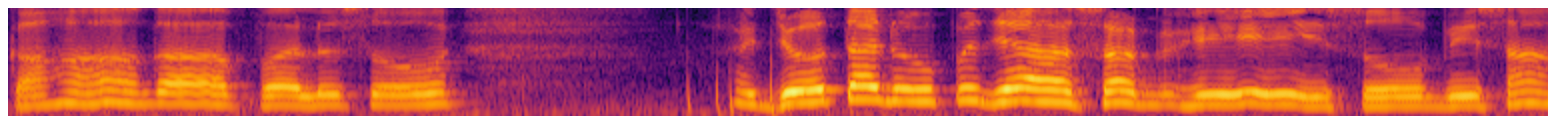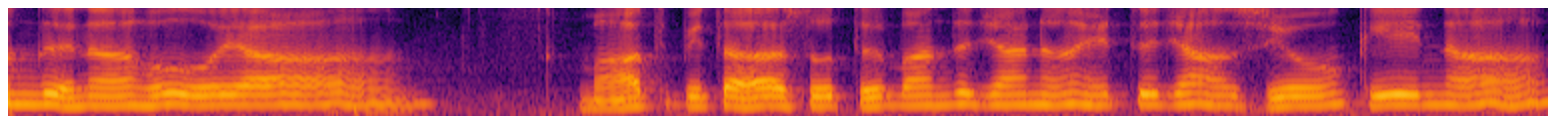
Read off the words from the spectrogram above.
ਕਹਾਂ ਗਾਫਲ ਸੋ ਜੋ ਤਨ ਉਪਜਿਆ ਸੰਗ ਹੀ, ਸੋ ਵੀ ਸੰਗ ਨ ਹੋਇਆ। ਮਾਤ ਪਿਤਾ ਸੁਤ ਬੰਦ ਜਨ, ਹਿਤ ਜਾਂਸਿਓ ਕੀ ਨਾ।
